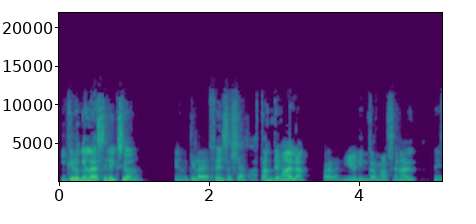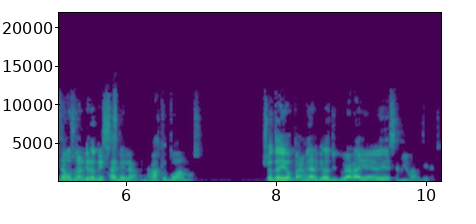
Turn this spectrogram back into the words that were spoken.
Y creo que en la selección, en el que la defensa ya es bastante mala para el nivel internacional, necesitamos un arquero que saque la, la más que podamos. Yo te digo, para mí el arquero titular a día de hoy es Emi Martínez.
